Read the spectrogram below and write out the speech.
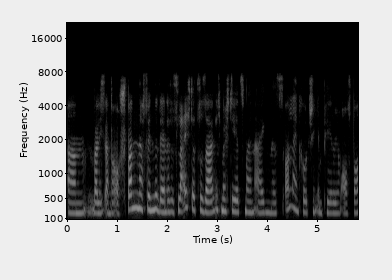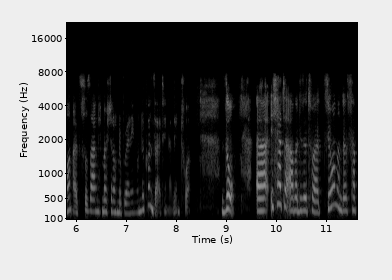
ähm, weil ich es einfach auch spannender finde, denn es ist leichter zu sagen, ich möchte jetzt mein eigenes Online-Coaching-Imperium aufbauen, als zu sagen, ich möchte noch eine Branding- und eine Consulting-Agentur. So, äh, ich hatte aber die Situation, und das hab,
